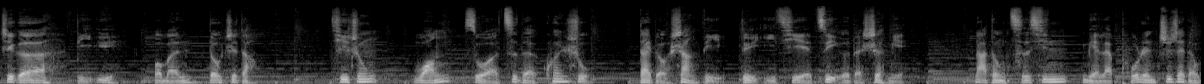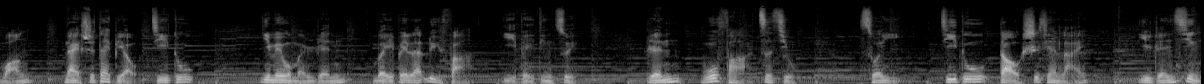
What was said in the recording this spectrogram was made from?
这个比喻我们都知道，其中王所赐的宽恕，代表上帝对一切罪恶的赦免；那动慈心免了仆人之债的王，乃是代表基督，因为我们人违背了律法，已被定罪。人无法自救，所以基督到世间来，以人性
